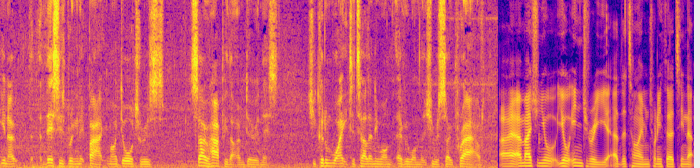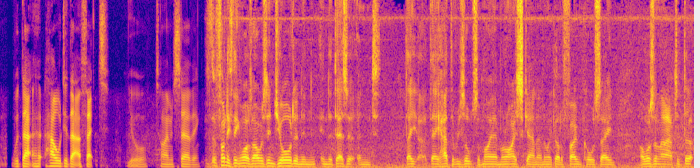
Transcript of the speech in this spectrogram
you know th- this is bringing it back. My daughter is so happy that I'm doing this. She couldn't wait to tell anyone, everyone that she was so proud. I imagine your your injury at the time, 2013. That would that how did that affect your time serving? The funny thing was, I was in Jordan in, in the desert, and they they had the results of my MRI scan, and I got a phone call saying I wasn't allowed to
